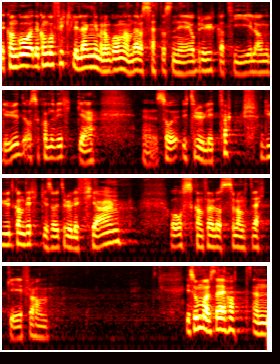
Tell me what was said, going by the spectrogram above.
Det kan, gå, det kan, gå, fryktelig lenge mellom gangene der å sette oss ned og bruke tid i lag med Gud, og så kan det virke så utrolig tørt. Gud kan virke så utrolig fjern, og oss kan føle oss så langt vekk fra Han. I sommer har jeg hatt en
